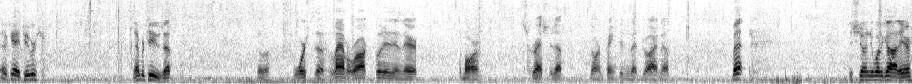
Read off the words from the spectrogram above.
Okay, tubers. Number two's up. Gonna wash the lava rock, put it in there tomorrow. Scratched it up. Darn paint didn't let dry enough. But just showing you what I got here.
